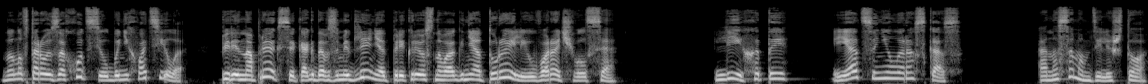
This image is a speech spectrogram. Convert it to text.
но на второй заход сил бы не хватило — Перенапрягся, когда в замедлении от перекрестного огня турели уворачивался. «Лихо ты!» Я оценила рассказ. А на самом деле что?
